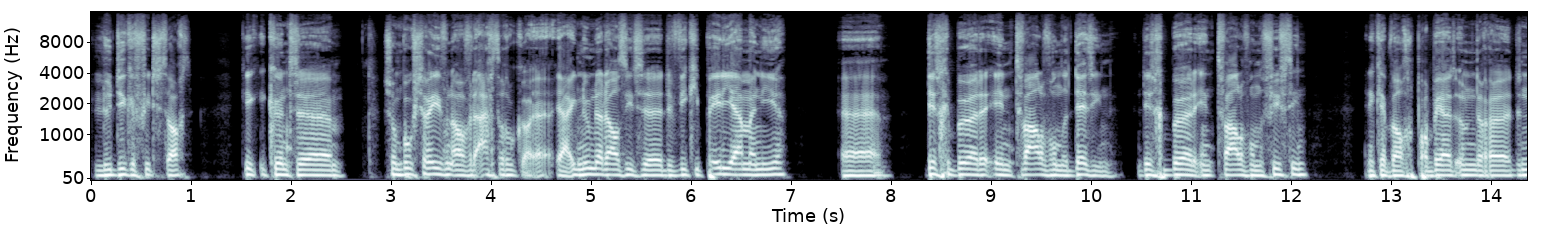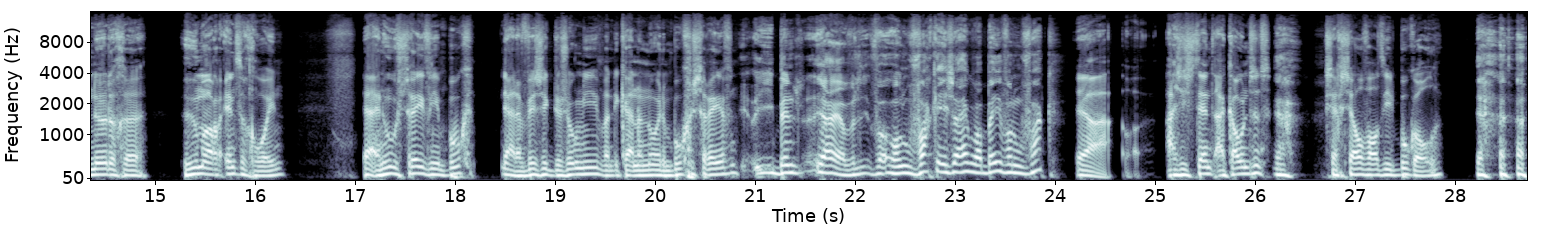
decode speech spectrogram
ludieke fietstocht. Kijk, je kunt eh, zo'n boek schrijven over de Achterhoek. eh, ja, ik noem dat altijd eh, de Wikipedia-manier. Eh, dit gebeurde in 1213. Dit gebeurde in 1215. En ik heb wel geprobeerd om er de nodige humor in te gooien. Ja, en hoe schreef je een boek? Ja, dat wist ik dus ook niet, want ik heb nog nooit een boek geschreven. Je bent, ja, ja, van hoe vak is eigenlijk? Wat ben je van hoe vak? Ja, assistent accountant. Ja. Ik zeg zelf altijd boekholder. Ja.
